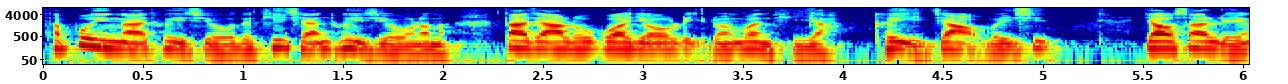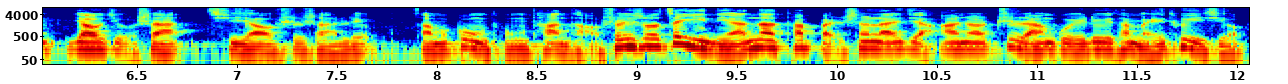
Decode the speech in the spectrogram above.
他不应该退休的，提前退休了嘛。大家如果有理论问题呀，可以加我微信幺三零幺九三七幺四三六，咱们共同探讨。所以说这一年呢，他本身来讲按照自然规律他没退休，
